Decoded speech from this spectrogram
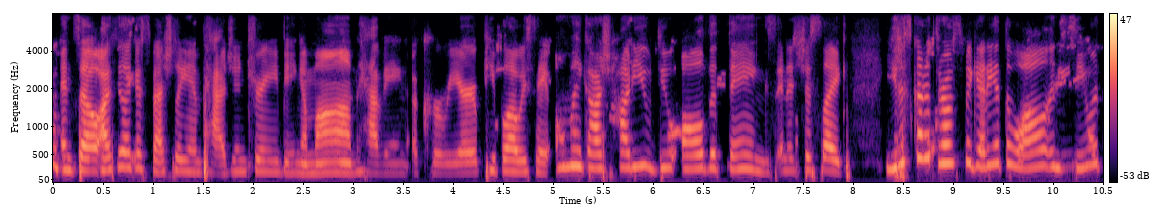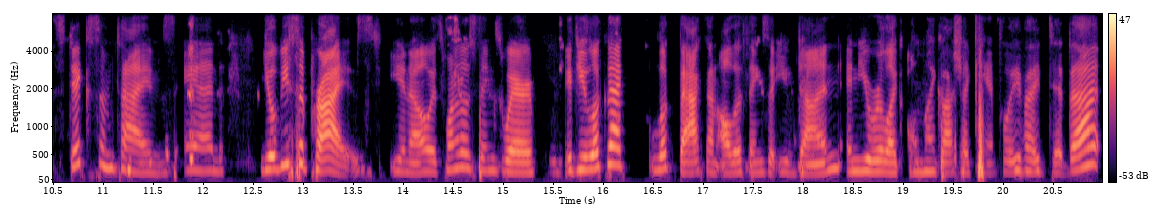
and so I feel like, especially in pageantry, being a mom, having a career, people always say, Oh my gosh, how do you do all the things? And it's just like, you just got to throw spaghetti at the wall and see what sticks sometimes. And you'll be surprised. You know, it's one of those things where if you look back, look back on all the things that you've done and you were like, Oh my gosh, I can't believe I did that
